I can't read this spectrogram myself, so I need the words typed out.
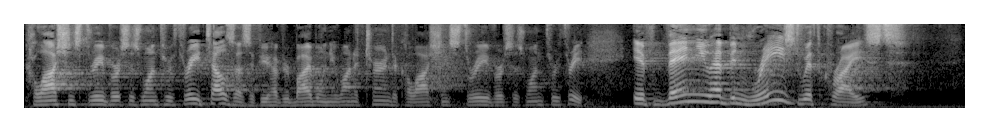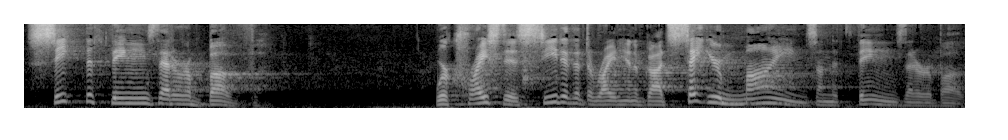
Colossians 3, verses 1 through 3 tells us, if you have your Bible and you want to turn to Colossians 3, verses 1 through 3. If then you have been raised with Christ, seek the things that are above, where Christ is seated at the right hand of God. Set your minds on the things that are above,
